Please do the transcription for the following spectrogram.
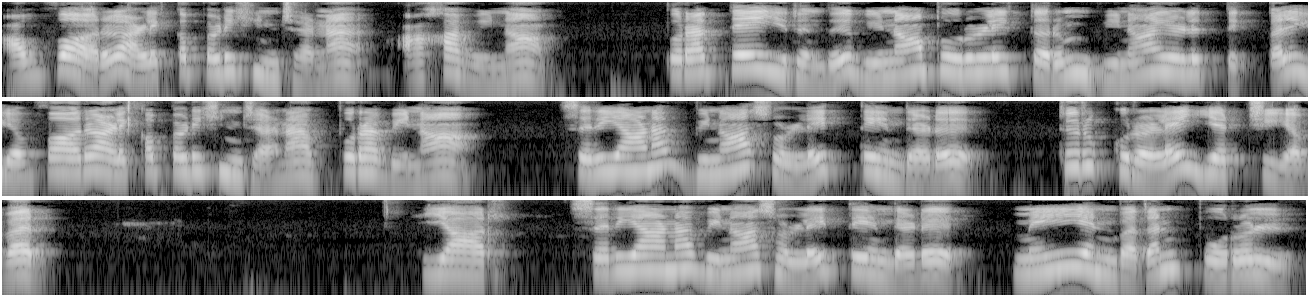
அவ்வாறு அழைக்கப்படுகின்றன. அகவினா. புறத்தே இருந்து வினா பொருளை தரும் வினா எழுத்துக்கள் எவ்வாறு அழைக்கப்படுகின்றன? புறவினா. சரியான வினா சொல்லை தேர்ந்தெடு. திருக்குறளை இயற்றியவர். யார்? சரியான வினா சொல்லை தேர்ந்தெடு. மெய் என்பதன் பொருள்.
